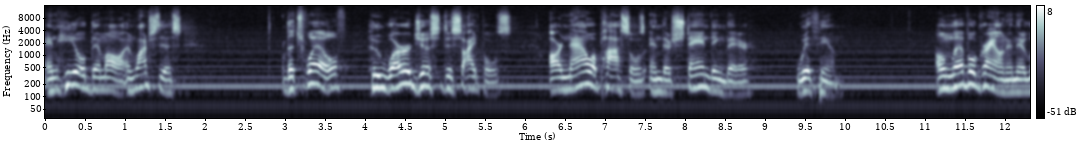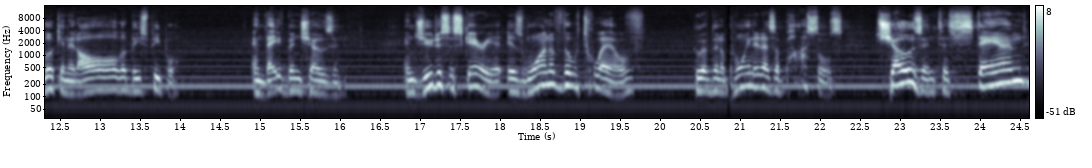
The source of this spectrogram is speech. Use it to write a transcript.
and healed them all. And watch this the 12 who were just disciples are now apostles and they're standing there with him on level ground and they're looking at all of these people and they've been chosen. And Judas Iscariot is one of the 12 who have been appointed as apostles, chosen to stand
